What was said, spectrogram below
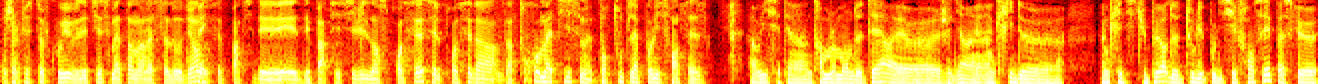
Jean-Christophe Couy, vous étiez ce matin dans la salle d'audience, vous faites partie des, parties civiles dans ce procès. C'est le procès d'un traumatisme pour toute la police française. Ah oui, c'était un tremblement de terre, euh, je veux dire un cri de un cri de stupeur de tous les policiers français parce que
